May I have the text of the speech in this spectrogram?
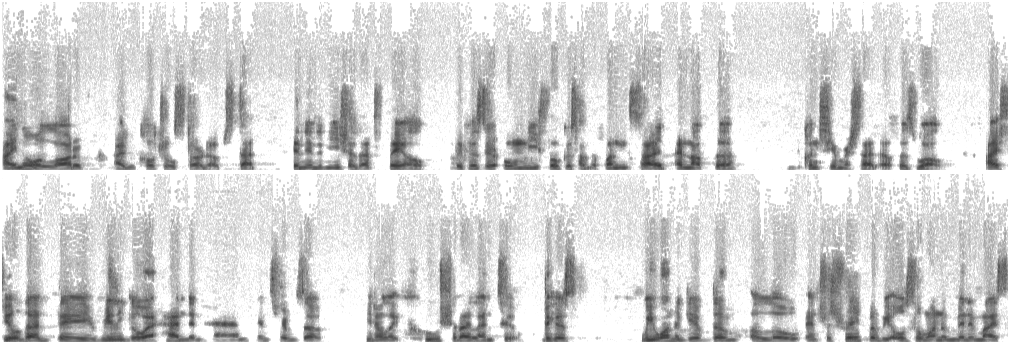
I know a lot of agricultural startups that in Indonesia that fail because they're only focused on the funding side and not the consumer side as well. I feel that they really go hand in hand in terms of, you know, like who should I lend to? Because we want to give them a low interest rate, but we also want to minimize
